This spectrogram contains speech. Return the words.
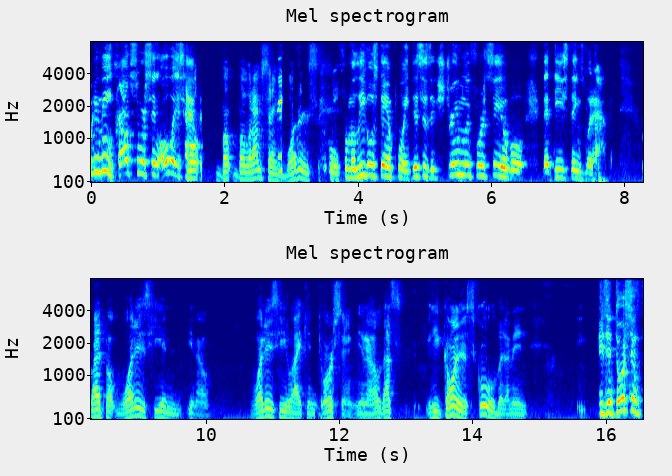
What do you mean? Crowdsourcing always happens. Well, but but what I'm saying, what is from a legal standpoint, this is extremely foreseeable that these things would happen. Right, but what is he in? You know, what is he like endorsing? You know, that's he's going to school, but I mean, he's endorsing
